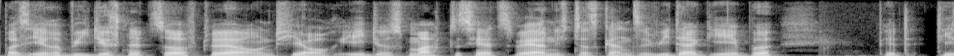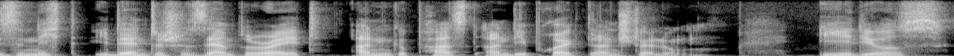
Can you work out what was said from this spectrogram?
Was Ihre Videoschnittsoftware und hier auch Edius macht es jetzt, während ich das Ganze wiedergebe, wird diese nicht identische Sample Rate angepasst an die Projekteinstellungen. Edius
